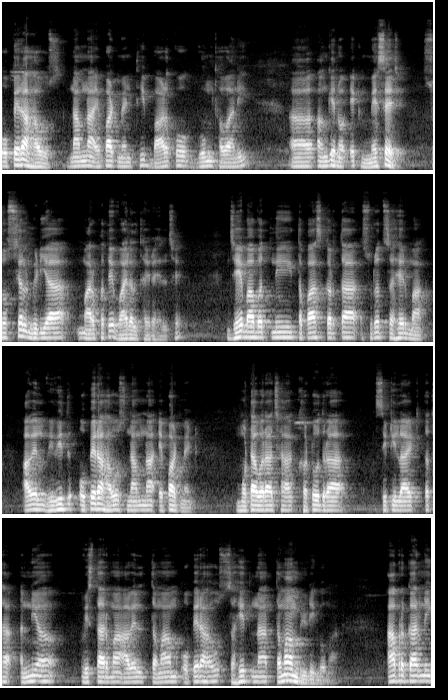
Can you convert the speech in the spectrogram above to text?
ઓપેરા હાઉસ નામના એપાર્ટમેન્ટથી બાળકો ગુમ થવાની અંગેનો એક મેસેજ સોશિયલ મીડિયા મારફતે વાયરલ થઈ રહેલ છે. જે બાબતની તપાસ કરતા સુરત શહેરમાં આવેલ વિવિધ ઓપેરા હાઉસ નામના એપાર્ટમેન્ટ મોટા વરાછા ખટોદરા સિટી લાઇટ તથા અન્ય વિસ્તારમાં આવેલ તમામ ઓપેરા હાઉસ સહિતના તમામ બિલ્ડિંગોમાં આ પ્રકારની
